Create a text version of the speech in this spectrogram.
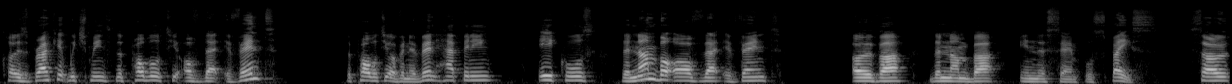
close bracket, which means the probability of that event, the probability of an event happening equals the number of that event over the number in the sample space. So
